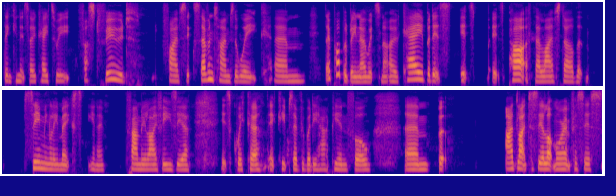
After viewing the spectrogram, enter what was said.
thinking it's okay to eat fast food five, six, seven times a week. Um, they probably know it's not okay, but it's it's it's part of their lifestyle that seemingly makes you know family life easier. It's quicker. It keeps everybody happy and full. Um, but i'd like to see a lot more emphasis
